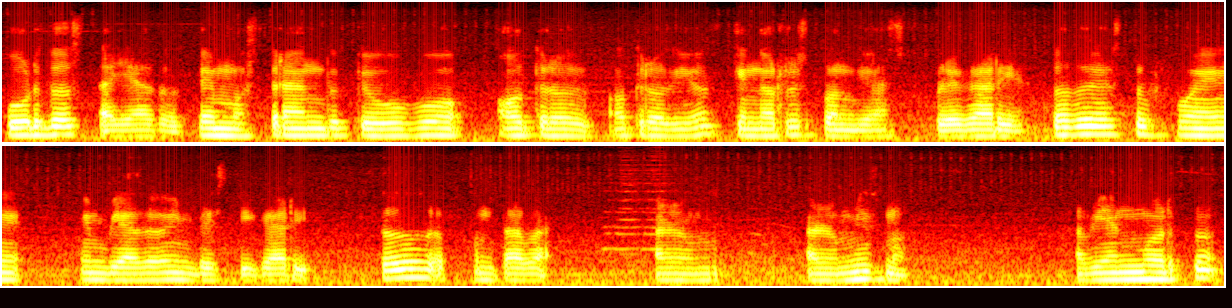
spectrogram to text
burdos tallados, demostrando que hubo otro, otro dios que no respondió a sus plegarias. Todo esto fue enviado a investigar y todo apuntaba a lo, a lo mismo. Habían muerto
